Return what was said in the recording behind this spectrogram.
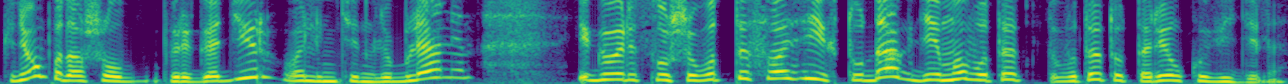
К нему подошел бригадир Валентин Люблянин и говорит, слушай, вот ты свози их туда, где мы вот, эту вот эту тарелку видели.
